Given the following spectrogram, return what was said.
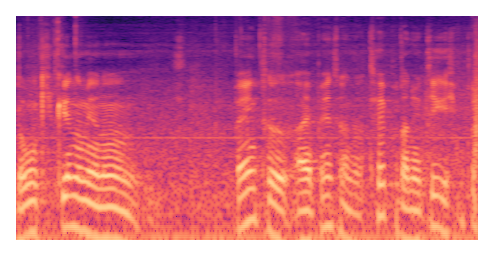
너무 깊게 넣으면은 페인트 아니 페인트가 아니라 테이프 나중에 띄기 힘들어.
